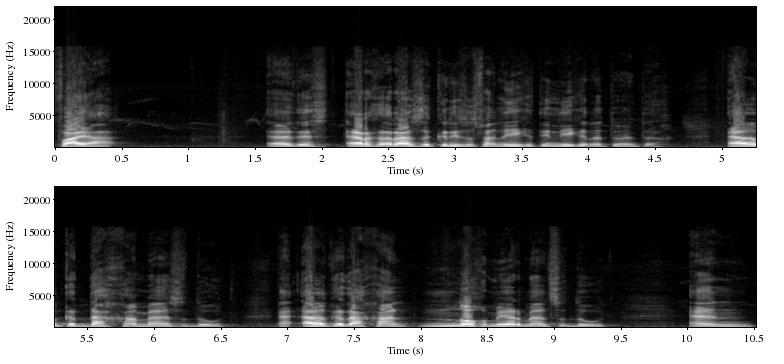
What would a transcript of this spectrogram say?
faya. Het is erger dan de crisis van 1929. Elke dag gaan mensen dood. En elke dag gaan nog meer mensen dood. En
